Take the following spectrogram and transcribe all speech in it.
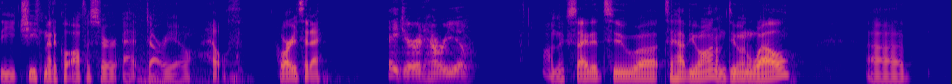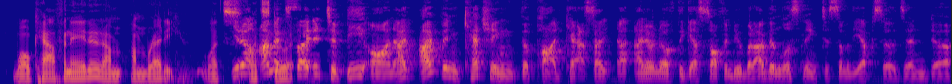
the Chief Medical Officer at Dario Health. How are you today? Hey Jared, how are you? I'm excited to uh, to have you on. I'm doing well, uh, well caffeinated. I'm I'm ready. Let's you know let's I'm excited it. to be on. I've I've been catching the podcast. I I don't know if the guests often do, but I've been listening to some of the episodes and uh,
